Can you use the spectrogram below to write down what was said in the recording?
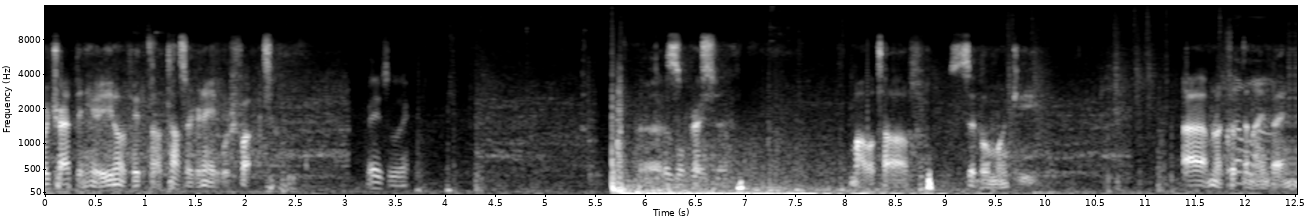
We're trapped in here. You know, if it uh, toss a grenade, we're fucked. Basically. Uh, suppressor. Molotov. Cymbal monkey. Uh, I'm gonna clip the nine bang.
